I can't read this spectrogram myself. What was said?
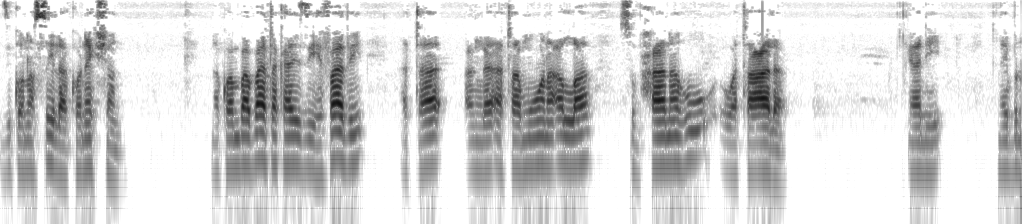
ziko na sila connection. Na kwamba baada atakayezihifadhi ata atamuona Allah subhanahu wa ta'ala. Yani Ibn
